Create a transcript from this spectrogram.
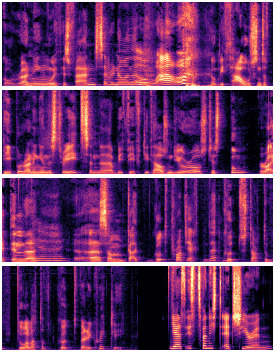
go running with his fans every now and then. Oh wow! There'll be thousands of people running in the streets, and uh, there'll be fifty thousand euros just boom right in the yeah, right. Uh, some good project that could start to do a lot of good very quickly. Ja, es ist zwar nicht Ed Sheeran,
